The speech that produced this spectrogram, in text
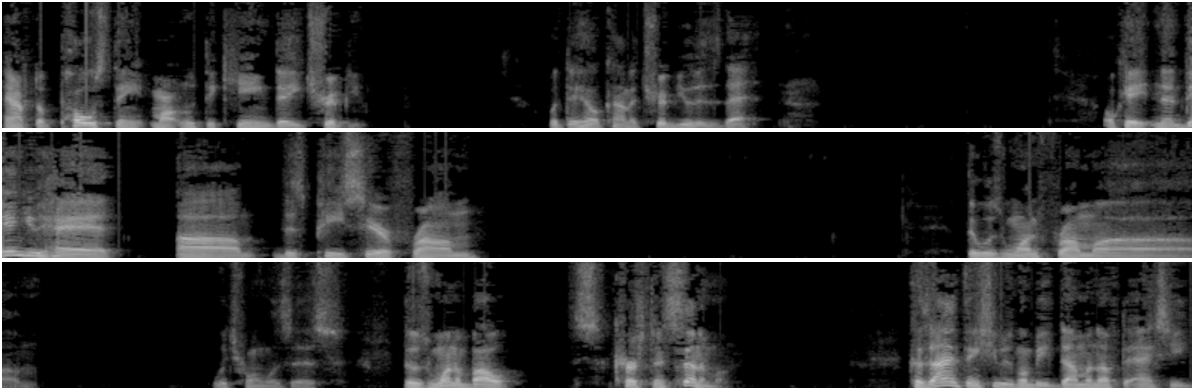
after posting Martin Luther King Day tribute. What the hell kind of tribute is that? Okay, now then you had um, this piece here from. There was one from uh, which one was this? There was one about Kyrsten Sinema. because I didn't think she was going to be dumb enough to actually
